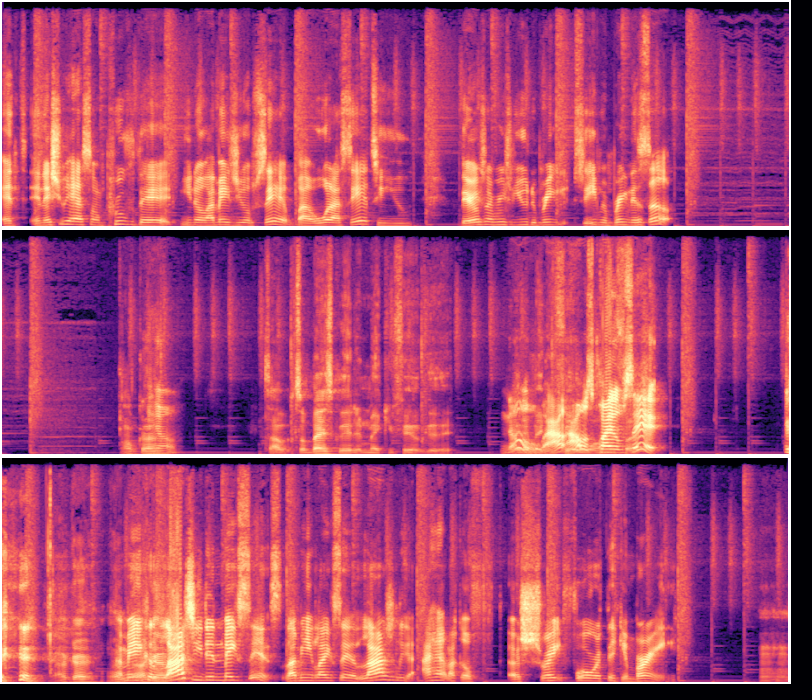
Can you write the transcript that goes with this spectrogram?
And unless you had some proof that, you know, I made you upset by what I said to you, there's no reason for you to bring to even bring this up. Okay. You know? So so basically it didn't make you feel good. No, I, I, was quite upset. okay. I mean, because logically didn't make sense. I mean, like I said, logically, I have like a, a straightforward thinking brain. Mm-hmm.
